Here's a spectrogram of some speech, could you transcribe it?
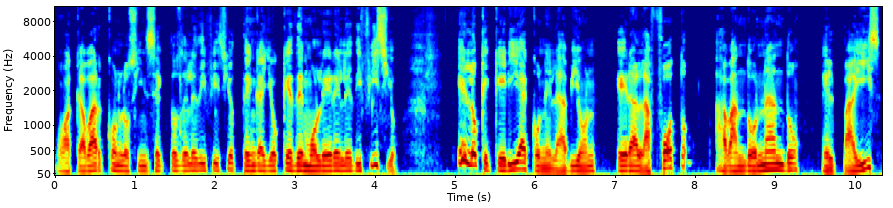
o acabar con los insectos del edificio tenga yo que demoler el edificio. Él lo que quería con el avión era la foto abandonando el país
